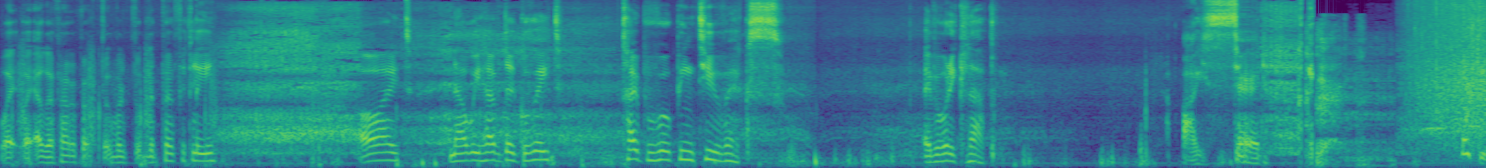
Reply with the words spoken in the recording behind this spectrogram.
Wait, wait, okay, perfectly. Alright, now we have the great type roping T-Rex. Everybody clap. I said. Thank you.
